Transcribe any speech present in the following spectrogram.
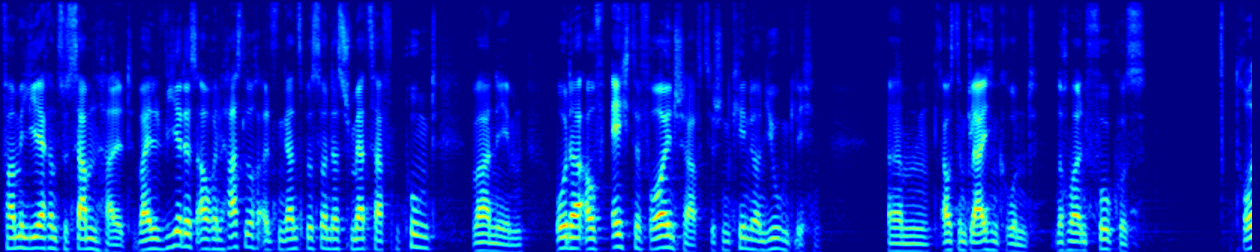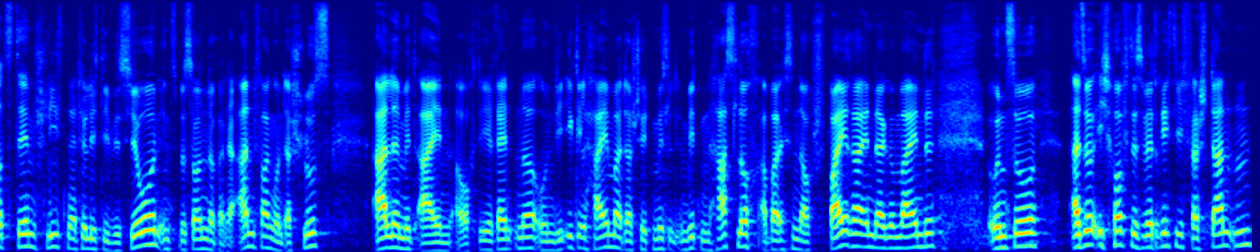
familiären Zusammenhalt, weil wir das auch in Hasloch als einen ganz besonders schmerzhaften Punkt wahrnehmen. Oder auf echte Freundschaft zwischen Kindern und Jugendlichen. Ähm, aus dem gleichen Grund. Nochmal ein Fokus. Trotzdem schließt natürlich die Vision, insbesondere der Anfang und der Schluss, alle mit ein. Auch die Rentner und die Ickelheimer, da steht mitten Hasloch, aber es sind auch Speyerer in der Gemeinde und so. Also ich hoffe, das wird richtig verstanden.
